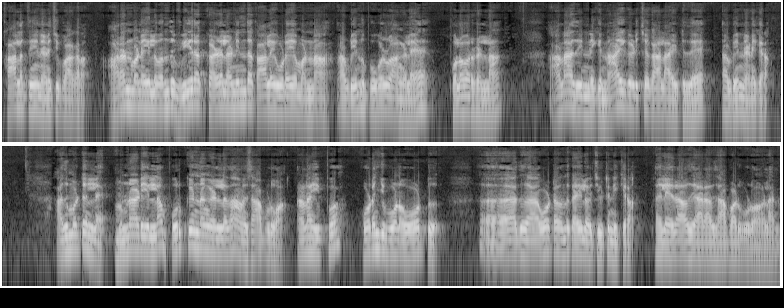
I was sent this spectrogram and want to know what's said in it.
காலத்தையும் நினச்சி பார்க்குறான் அரண்மனையில் வந்து வீரக்கழல் அணிந்த காலை உடைய மன்னா அப்படின்னு புகழ்வாங்களே புலவர்கள்லாம். ஆனால் அது இன்னைக்கு நாய் கடித்த காலம் ஆயிட்டுதே அப்படின்னு நினைக்கிறான். அது மட்டும் இல்லை முன்னாடி எல்லாம் பொற்கிண்ணங்களில் தான் அவன் சாப்பிடுவான். ஆனால் இப்போது உடஞ்சி போன ஓட்டு அது ஓட்டை வந்து கையில் வச்சுக்கிட்டு நிற்கிறான் அதில் ஏதாவது யாராவது சாப்பாடு போடுவாங்களான்னு.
